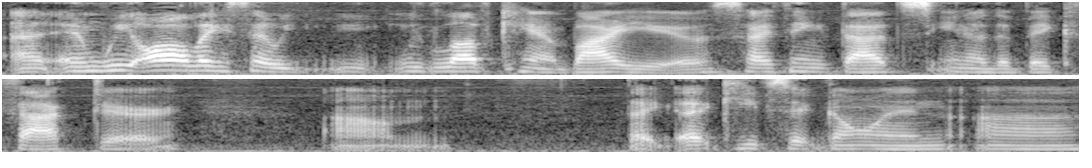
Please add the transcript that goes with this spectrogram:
and, and we all, like I said, we, we love Camp Bayou. So I think that's you know the big factor um, that, that keeps it going. Uh,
